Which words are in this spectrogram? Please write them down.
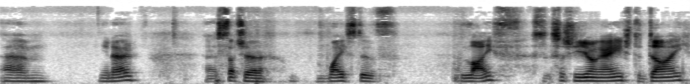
Um, you know, uh, such a waste of life, such a young age to die,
